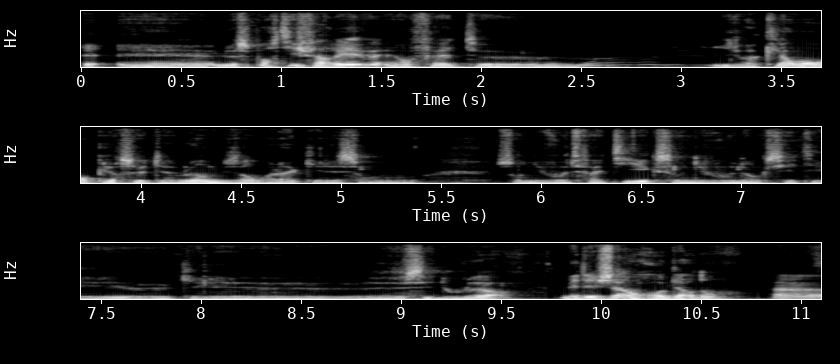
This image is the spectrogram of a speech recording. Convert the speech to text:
Et, le sportif arrive et en fait, euh, il va clairement remplir ce tableau en me disant voilà quel est son, son niveau de fatigue, son niveau d'anxiété, euh, quelles euh, ses douleurs. Mais déjà en regardant. Euh,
